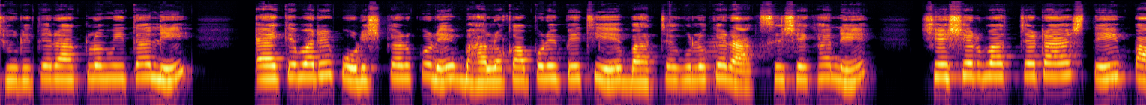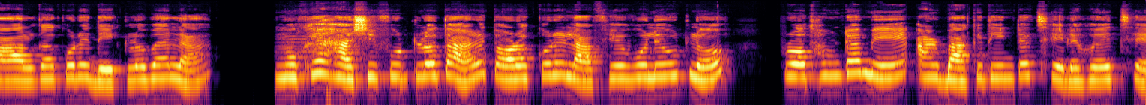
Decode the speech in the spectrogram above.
ঝুড়িতে রাখল মিতালি। একেবারে পরিষ্কার করে ভালো কাপড়ে পেঁচিয়ে বাচ্চাগুলোকে রাখছে সেখানে। শেষের বাচ্চাটা আসতেই পা আলগা করে দেখল বেলা। মুখে হাসি ফুটলো তার তড়াক করে লাফিয়ে বলে উঠল, প্রথমটা মেয়ে আর বাকি তিনটা ছেলে হয়েছে।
